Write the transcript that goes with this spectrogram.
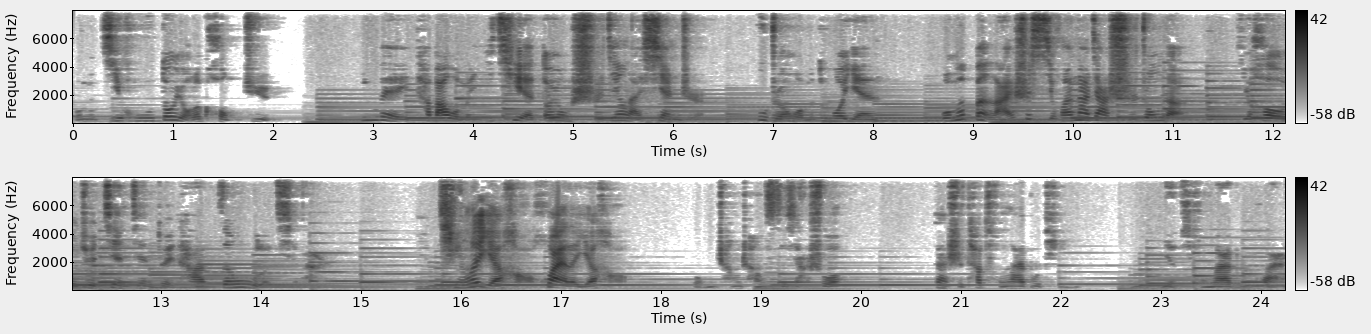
我们几乎都有了恐惧，因为他把我们一切都用时间来限制，不准我们拖延。我们本来是喜欢那架时钟的，以后却渐渐对它憎恶了起来。停了也好，坏了也好，我们常常私下说，但是它从来不停，也从来不坏。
